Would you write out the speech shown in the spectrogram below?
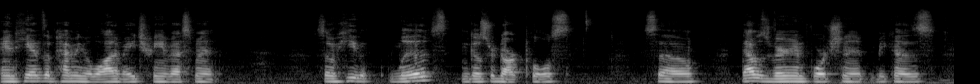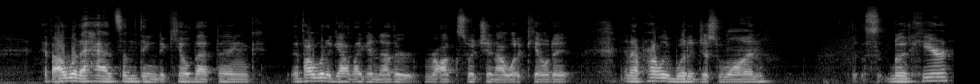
And he ends up having a lot of HP investment. So he lives and goes for Dark Pulse. So, that was very unfortunate because if I would have had something to kill that thing, if I would have got like another rock switch in, I would have killed it. And I probably would have just won. But here,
